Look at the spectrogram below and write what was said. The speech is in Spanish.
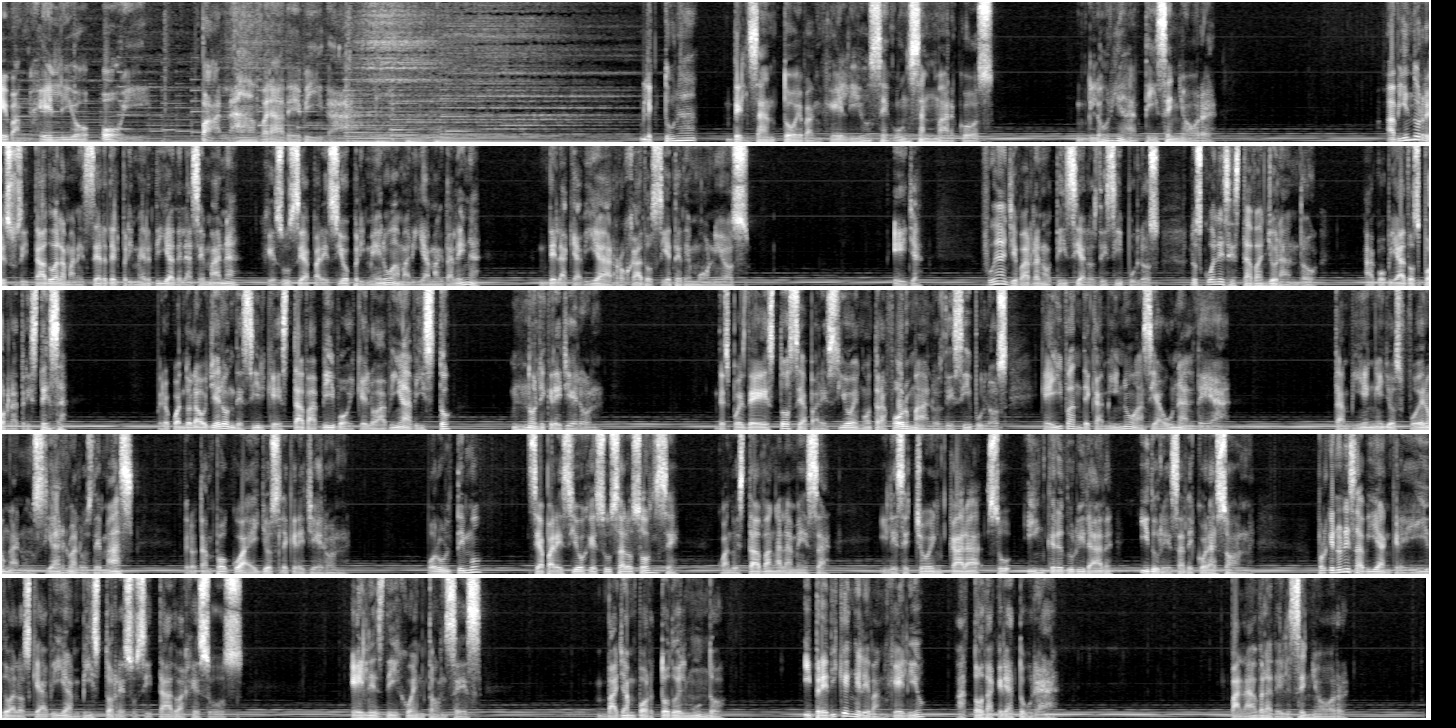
Evangelio Hoy. Palabra de vida. Lectura del Santo Evangelio según San Marcos. Gloria a ti, Señor. Habiendo resucitado al amanecer del primer día de la semana, Jesús se apareció primero a María Magdalena, de la que había arrojado siete demonios. Ella fue a llevar la noticia a los discípulos, los cuales estaban llorando, agobiados por la tristeza. Pero cuando la oyeron decir que estaba vivo y que lo había visto, no le creyeron. Después de esto se apareció en otra forma a los discípulos que iban de camino hacia una aldea. También ellos fueron a anunciarlo a los demás, pero tampoco a ellos le creyeron. Por último, se apareció Jesús a los once cuando estaban a la mesa y les echó en cara su incredulidad y dureza de corazón, porque no les habían creído a los que habían visto resucitado a Jesús. Él les dijo entonces, Vayan por todo el mundo y prediquen el Evangelio a toda criatura. Palabra del Señor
